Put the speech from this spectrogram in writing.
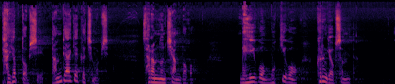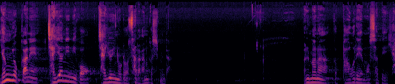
타협도 없이 담대하게 거침없이 사람 눈치 안 보고 매이고 묶이고 그런 게 없습니다. 영육 간에 자연인이고 자유인으로 살아가는 것입니다. 얼마나 그 바울의 모습이 야,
